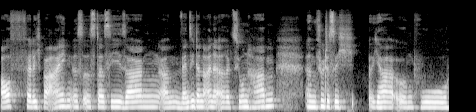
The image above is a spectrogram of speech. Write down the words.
auffällig bei einigen ist, ist, dass sie sagen, ähm, wenn sie dann eine Erektion haben, ähm, fühlt es sich äh, ja irgendwo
